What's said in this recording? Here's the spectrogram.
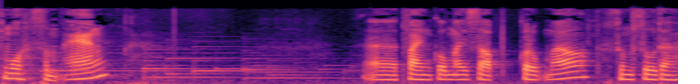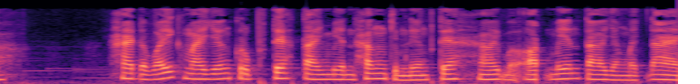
ឈ្មោះសំអាងអឺថ្វាយអង្គមអីសពគ្រប់មកសុំសួរថាហេតុអ្វីខ្មែរយើងគ្រប់ផ្ទះតែងមានហឹងជំនៀងផ្ទះហើយបើអត់មានតើយ៉ាងម៉េចដែរ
